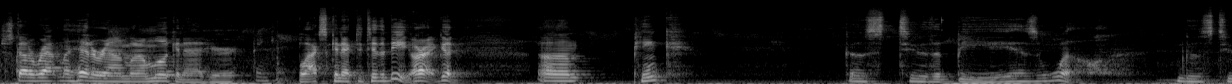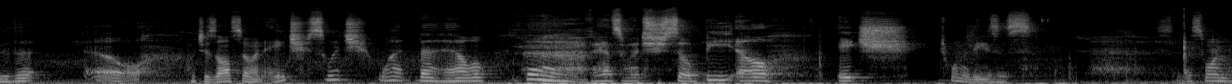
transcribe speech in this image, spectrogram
just got to wrap my head around what I'm looking at here. Thank you. Black's connected to the B. All right, good. Um, pink goes to the B as well. Goes to the L, which is also an H switch. What the hell? Van switch. So B, L, H. Which one of these is? So this one.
